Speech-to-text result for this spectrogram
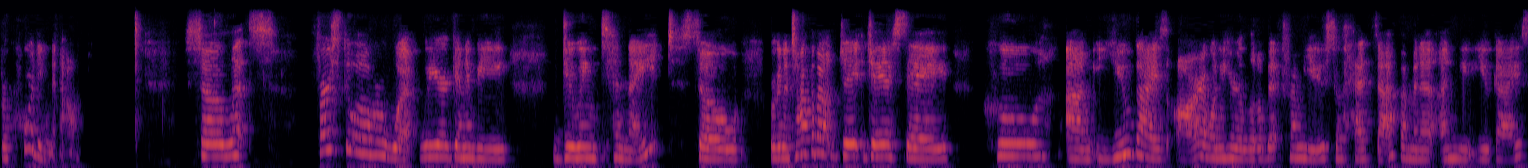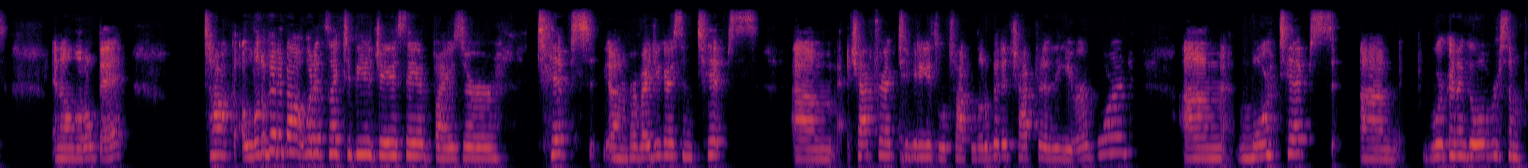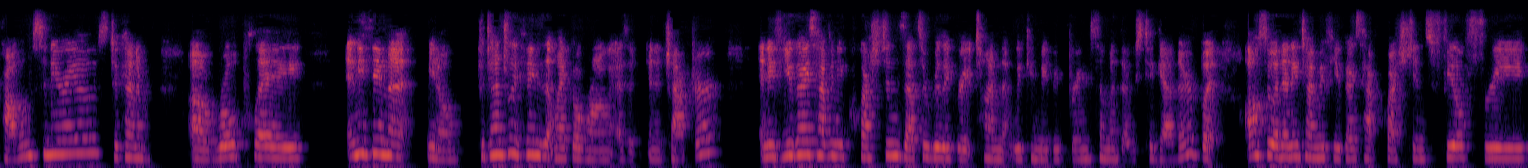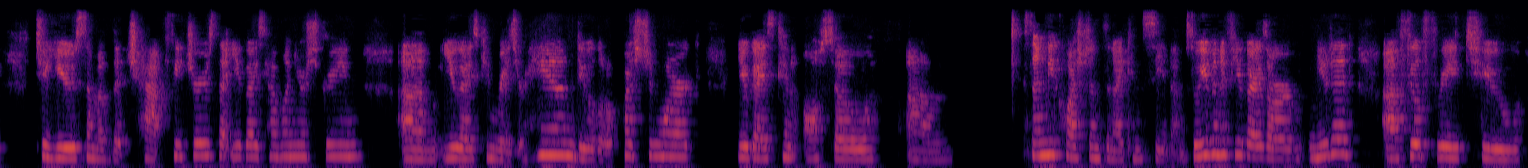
recording now. So let's first go over what we are going to be doing tonight. So we're going to talk about J JSA, who um, you guys are. I want to hear a little bit from you, so heads up. I'm going to unmute you guys in a little bit. Talk a little bit about what it's like to be a JSA advisor, tips, um, provide you guys some tips, um, chapter activities. We'll talk a little bit of Chapter of the Year Award. Um, more tips. Um, we're going to go over some problem scenarios to kind of uh, role play anything that, you know, potentially things that might go wrong as a, in a chapter. And if you guys have any questions, that's a really great time that we can maybe bring some of those together. But also at any time, if you guys have questions, feel free to use some of the chat features that you guys have on your screen. Um, you guys can raise your hand, do a little question mark. You guys can also um, send me questions and I can see them. So even if you guys are muted, uh, feel free to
